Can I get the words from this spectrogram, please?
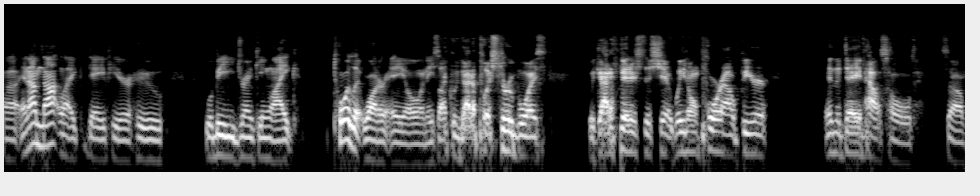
Uh, and I'm not like Dave here, who will be drinking like toilet water ale, and he's like, "We got to push through, boys. We got to finish this shit. We don't pour out beer in the Dave household." So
